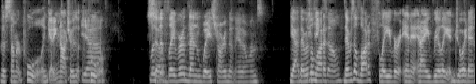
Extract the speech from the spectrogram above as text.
the summer pool and getting nachos at the Yeah. pool. was So- the flavor then way stronger than the other ones? Yeah, there was You a lot of so? there was a lot of flavor in it, and I really enjoyed it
